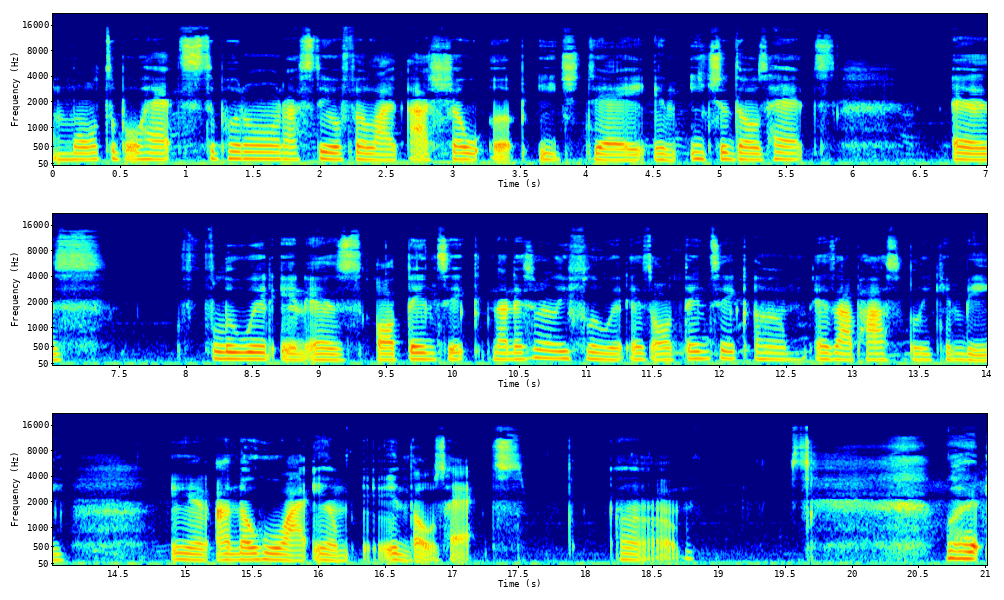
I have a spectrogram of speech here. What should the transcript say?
multiple hats to put on, I still feel like I show up each day in each of those hats as fluid and as authentic, not necessarily fluid, as authentic um, as I possibly can be. And I know who I am in those hats. Um, but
